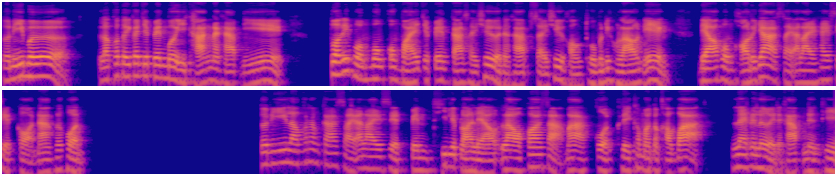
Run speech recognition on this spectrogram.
ตัวนี้เบอร์ แล้วก็ตัวนี้ก็จะเป็นเบอร์อีกครั้งนะครับนี่ตัวที่ผมวงกลมไว้จะเป็นการใส่ชื่อนะครับ ใส่ชื่อของ True Money ของเรานั่นเอง เดี๋ยวผมขออนุญาตใส่อะไรให้เสร็จก่อนนะทุกคน ตัวนี้เราก็ทำการใส่อะไรเสร็จเป็นที่เรียบร้อยแล้ว เราก็สามารถกดคลิกเข้ามาตรงคำว่าแลกได้เลยนะครับ1ที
